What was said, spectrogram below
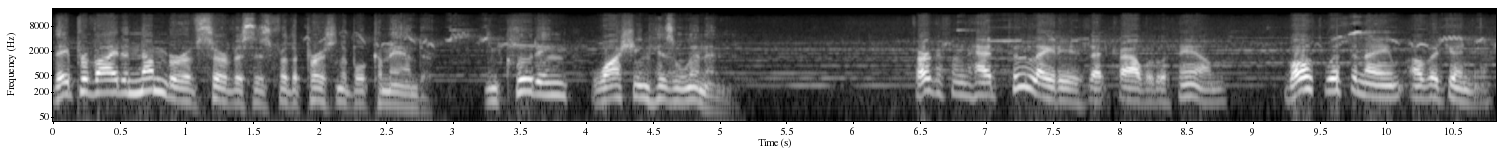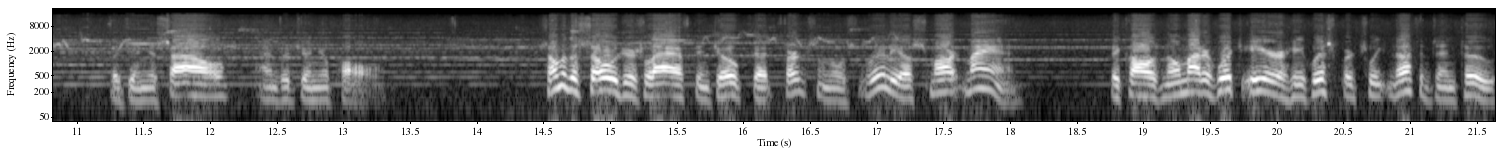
They provide a number of services for the personable commander, including washing his linen. Ferguson had two ladies that traveled with him, both with the name of Virginia, Virginia Sowell and Virginia Paul. Some of the soldiers laughed and joked that Ferguson was really a smart man, because no matter which ear he whispered sweet nothings into,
